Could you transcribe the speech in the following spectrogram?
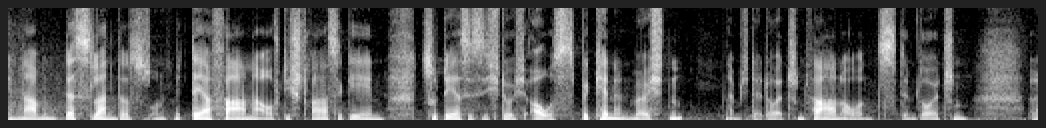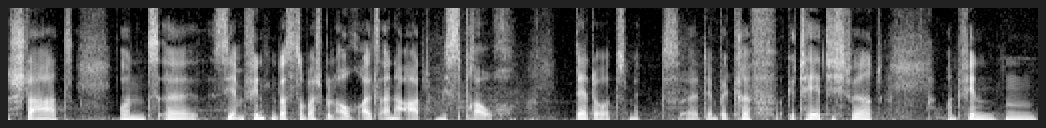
im Namen des Landes und mit der Fahne auf die Straße gehen, zu der sie sich durchaus bekennen möchten, nämlich der deutschen Fahne und dem deutschen äh, Staat. Und äh, sie empfinden das zum Beispiel auch als eine Art Missbrauch, der dort mit äh, dem Begriff getätigt wird und finden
